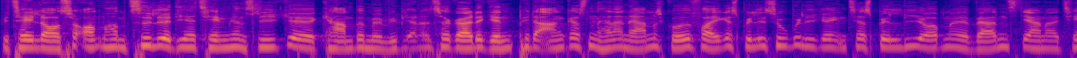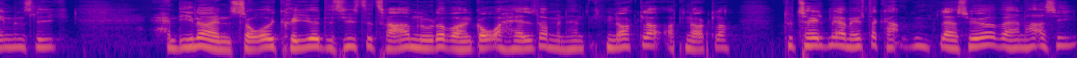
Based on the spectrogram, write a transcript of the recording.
Vi talte også om ham tidligere, de her Champions League-kampe, men vi bliver nødt til at gøre det igen. Peter Ankersen, han er nærmest gået fra ikke at spille i Superligaen til at spille lige op med verdensstjerner i Champions League. Han ligner en såret kriger de sidste 30 minutter, hvor han går og halter, men han knokler og knokler. Du talte med ham efter kampen. Lad os høre, hvad han har at sige.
